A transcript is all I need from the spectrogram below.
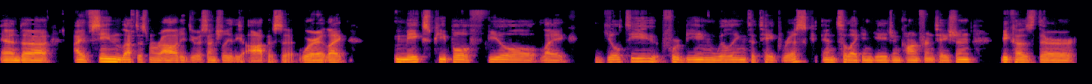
And uh i've seen leftist morality do essentially the opposite where it like makes people feel like guilty for being willing to take risk and to like engage in confrontation because they're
